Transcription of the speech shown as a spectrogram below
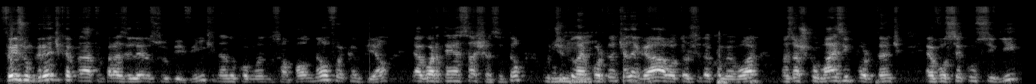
Fez um grande campeonato brasileiro sub-20 né, no comando do São Paulo, não foi campeão e agora tem essa chance. Então, o título é uhum. é importante, é legal, a torcida comemora, mas acho que o mais importante é você conseguir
